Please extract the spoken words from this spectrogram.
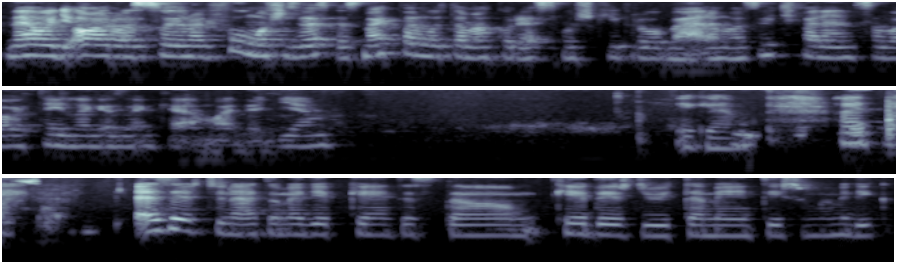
nehogy arról szóljon, hogy fú, most az eszközt megtanultam, akkor ezt most kipróbálom az ügyfelen, szóval tényleg ezen kell majd egy ilyen igen. Hát ezért csináltam egyébként ezt a kérdésgyűjteményt is, mert mindig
